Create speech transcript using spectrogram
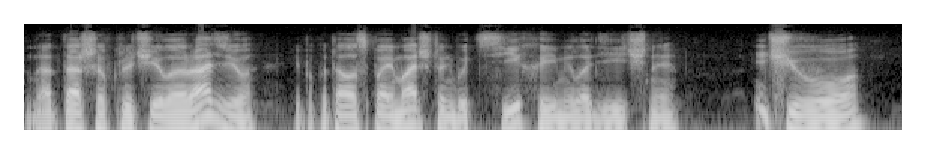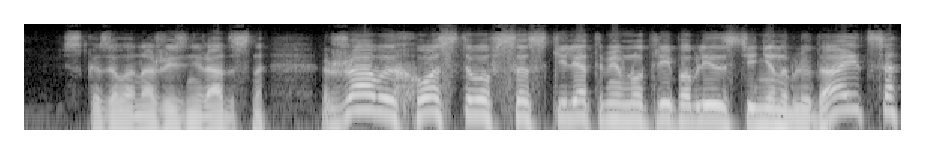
Наташа включила радио и попыталась поймать что-нибудь тихое и мелодичное. Ничего сказала она жизнерадостно. Ржавых островов со скелетами внутри поблизости не наблюдается,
